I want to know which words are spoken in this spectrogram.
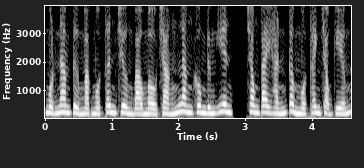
một nam tử mặc một thân trường bào màu trắng lăng không đứng yên, trong tay hắn cầm một thanh trọng kiếm.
